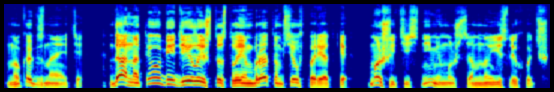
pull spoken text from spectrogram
Ну, как знаете. Дана, ты убедилась, что с твоим братом все в порядке. Можешь идти с ними, можешь со мной, если хочешь.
